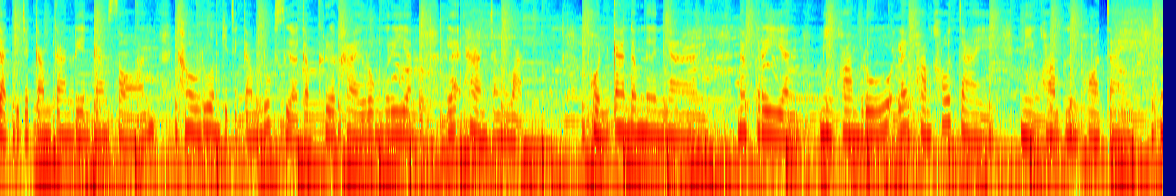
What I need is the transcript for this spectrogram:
จัดกิจกรรมการเรียนการสอน เข้าร่วมกิจกรรมลูกเสือกับเครือข่ายโรงเรียน และทางจังหวัด ผลการดำเนินงาน นักเรียนมีความรู้และความเข้าใจ มีความพึงพอใจใน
